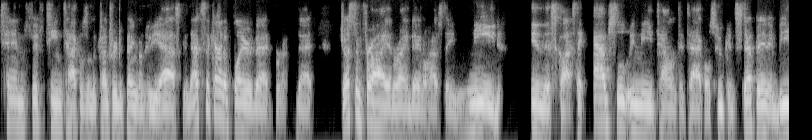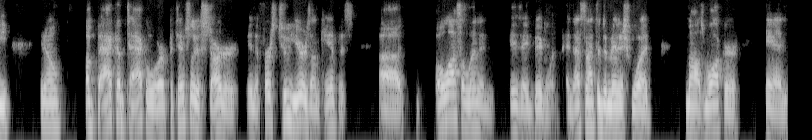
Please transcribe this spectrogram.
10, 15 tackles in the country, depending on who you ask. And that's the kind of player that that Justin Frye and Ryan Day and Ohio State need in this class. They absolutely need talented tackles who can step in and be, you know, a backup tackle or potentially a starter in the first two years on campus. Uh, Olaus Alinen is a big one, and that's not to diminish what Miles Walker and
